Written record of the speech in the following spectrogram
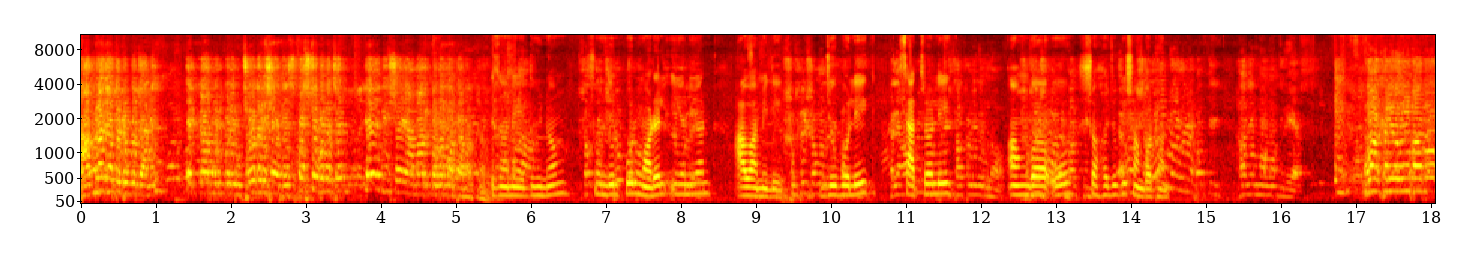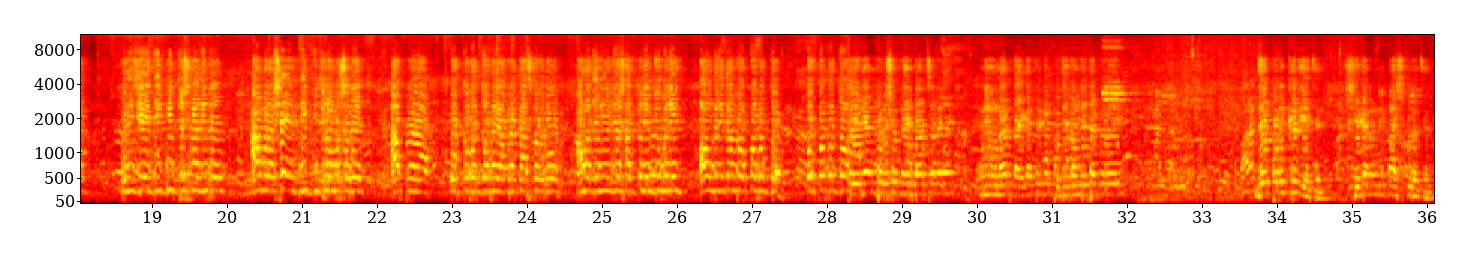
আমরা যতটুকু জানি একরামুল করিম চৌধুরী সাহেব স্পষ্ট বলেছেন এই বিষয়ে আমার কোনো মতামত নেই। জনে দুই নং সুন্দরপুর মডেল ইউনিয়ন আওয়ামী লীগ যুবলীগ ছাত্রলীগ অঙ্গ ও সহযোগী সংগঠন। মহাখালীর অভিভাবক উনি যে দিক নির্দেশনা দিবেন আমরা সেই দিক নির্দেশনা ঐক্যবদ্ধ হয়ে আমরা কাজ করব। আমাদের নির্দেশ যুবলীগ, আওয়ামী লীগ আমরা ঐক্যবদ্ধ। ঐক্যবদ্ধ। ইউনিয়ন পরিষদ নির্বাচনে উনি ওনার জায়গা থেকে প্রতিদ্বন্দ্বিতা করে যে পরীক্ষা দিয়েছেন, সেখানে উনি পাশ করেছেন।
